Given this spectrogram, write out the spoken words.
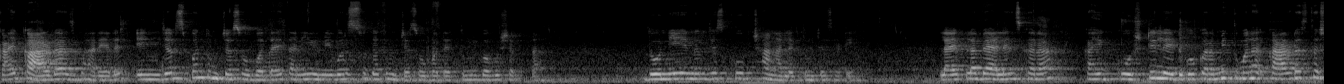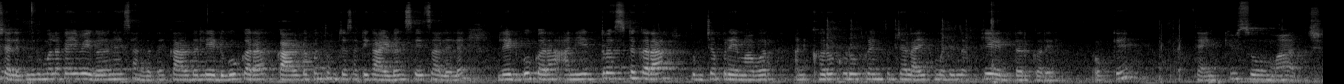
काय कार्ड आज भारी आलेत. एंजल्स पण तुमच्यासोबत आहेत आणि युनिवर्ससुद्धा तुमच्यासोबत आहेत. तुम्ही बघू शकता. दोन्ही एनर्जीज खूप छान आल्यात तुमच्यासाठी. लाईफला बॅलन्स करा. काही गोष्टी लेट गो करा. मी तुम्हाला कार्डच तसे आलेत. मी तुम्हाला काही वेगळं नाही सांगत आहे. कार्ड लेट गो करा. कार्ड पण तुमच्यासाठी गायडन्स हेच आलेलं आहे. लेट गो करा आणि ट्रस्ट करा तुमच्या प्रेमावर आणि खरोखर प्रेम तुमच्या लाईफमध्ये नक्की एंटर करेल. Okay thank you so much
